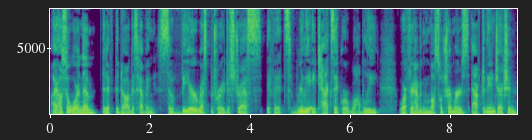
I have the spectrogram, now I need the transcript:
I also warn them that if the dog is having severe respiratory distress, if it's really ataxic or wobbly, or if they're having muscle tremors after the injection,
